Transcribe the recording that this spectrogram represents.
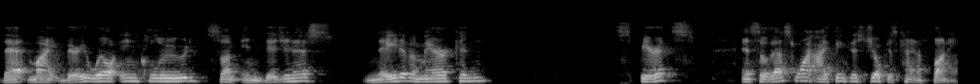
that might very well include some indigenous Native American spirits. And so that's why I think this joke is kind of funny.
